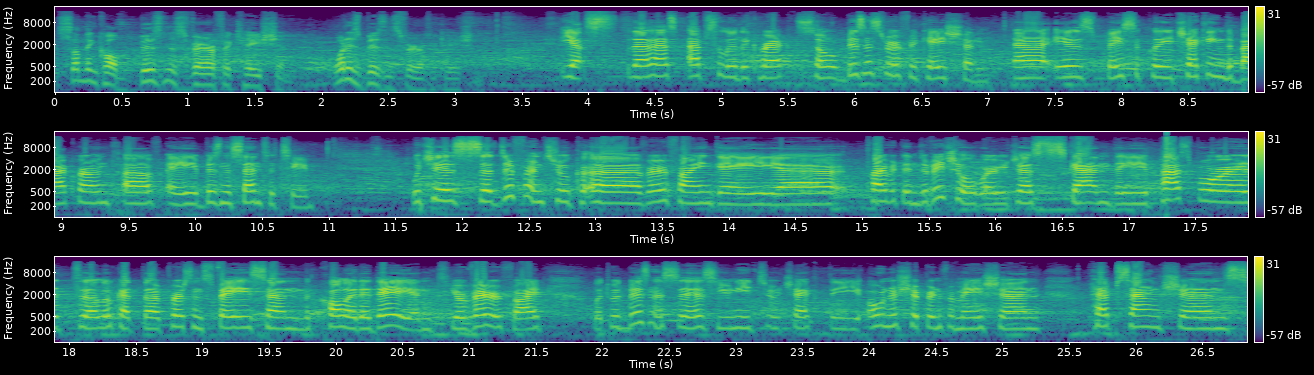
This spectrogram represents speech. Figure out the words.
something called business verification. What is business verification? Yes, that is absolutely correct. So, business verification uh, is basically checking the background of a business entity, which is uh, different to uh, verifying a uh, private individual where you just scan the passport, uh, look at the person's face, and call it a day, and you're verified. But with businesses, you need to check the ownership information, PEP sanctions,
